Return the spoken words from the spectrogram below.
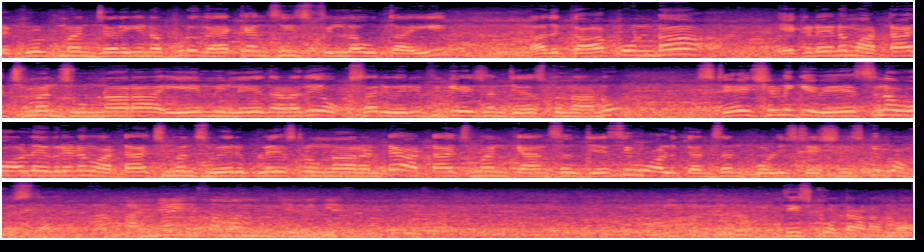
రిక్రూట్మెంట్ జరిగినప్పుడు వ్యాకెన్సీస్ ఫిల్ అవుతాయి. అది కాకుండా ఎక్కడైనా అటాచ్మెంట్స్ ఉన్నారా ఏమీ లేదన్నది ఒకసారి వెరిఫికేషన్ చేస్తున్నాను. స్టేషన్కి వేసిన వాళ్ళు ఎవరైనా అటాచ్మెంట్స్ వేరే ప్లేస్లో ఉన్నారంటే అటాచ్మెంట్ క్యాన్సిల్ చేసి వాళ్ళు కన్సర్న్ పోలీస్ స్టేషన్స్కి పంపిస్తాం. సార్ కన్యాయికి సంబంధించి ఎన్ని కేసులు బుక్ చేశారు? మీకు తీసుకుంటానమ్మా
